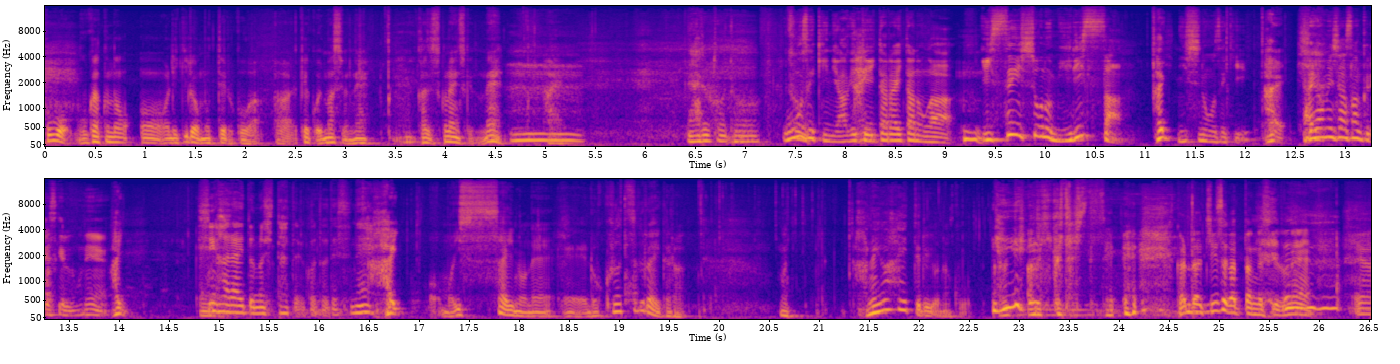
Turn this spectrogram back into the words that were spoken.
ほぼ互角のお力量を持っている子が結構いますよね。数少ないんですけどね、うん。はい、なるほど。大関に挙げていただいたのが、うん。一戦一勝のミリッサ。はい。西の大関。はい。ダイヤメジャー3区ですけれどもね、はい。新ハライトの下ということですね。はい。もう1歳のね、えー、6月ぐらいから、まあ、羽が生えてるようなこう 歩き方してて。体は小さかったんですけどね。いや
